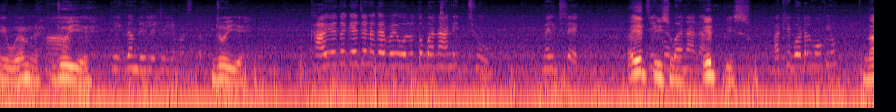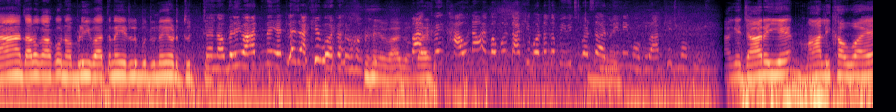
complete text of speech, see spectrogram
એવું એમ ને? જોઈએ. એકદમ ઢીલી ઢીલી મસ્ત. જોઈએ. ખાવી તો કહેજે નકર ભાઈ ઓલું તો બનાવવાની જ છું. મિલ્કશેક એ જ પીશું એ જ પીશું આખી બોટલ મોકલું? ના તારો કાકો નબળી વાત નહીં એટલું બધું નહીં અડધું જ નબળી વાત નહીં એટલે જ આખી બોટલ ખાવું ના હોય બપોર તો આખી બોટલ તો પીવી જ પડશે અડધી નહીં મોકલું આખી જ મોકલું. આગે જા રહી હે માં લિખા હુઆ હે.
